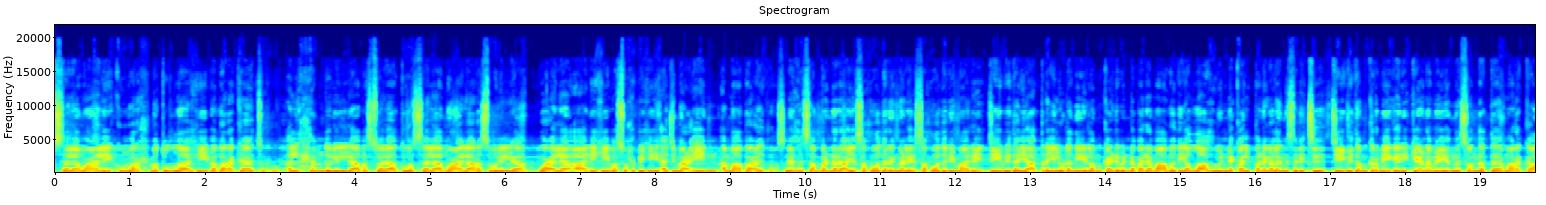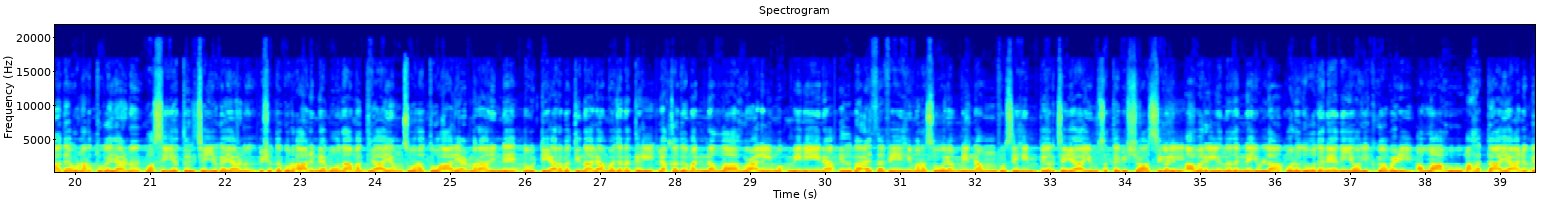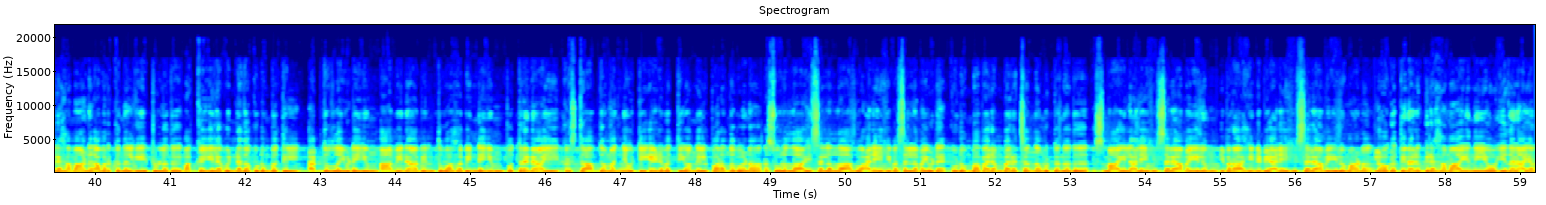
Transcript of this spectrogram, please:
السلام عليكم ورحمة الله وبركاته الحمد لله والصلاة والسلام على رسول الله وعلى آله وصحبه أجمعين أما بعد സ്നേഹസമ്പന്നരായ സഹോദരങ്ങളെ സഹോദരിമാരെ ജീവിതയാത്രയിലുടനീളം കഴിവിന്റെ പരമാവധി അള്ളാഹുവിന്റെ കൽപ്പനകൾ അനുസരിച്ച് ജീവിതം ക്രമീകരിക്കണമേ എന്ന് സ്വന്തത്തെ മറക്കാതെ ഉണർത്തുകയാണ് വസീയത്ത് ചെയ്യുകയാണ് വിശുദ്ധ ഖുർആാനിന്റെ മൂന്നാം അധ്യായം സൂറത്തു ആലി ഇമ്രാനിന്റെ നൂറ്റി അറുപത്തിനാലാം വചനത്തിൽ ലഖദ് മന്നല്ലാഹു അലൽ മുഅ്മിനീന തീർച്ചയായും സത്യവിശ്വാസികളിൽ അവരിൽ നിന്ന് തന്നെയുള്ള ഒരു ദൂതനെ നിയോഗിക്കുക വഴി അള്ളാഹു മഹത്തായ അനുഗ്രഹമാണ് അവർക്ക് നൽകിയിട്ടുള്ളത്. മക്കയിലെ ഉന്നത കുടുംബത്തിൽ അബ്ദുള്ളയുടെയും ആമിന ബിൻ തുവഹബിന്റെയും പുത്രനായി ക്രിസ്താബ്ദം അഞ്ഞൂറ്റി എഴുപത്തിയൊന്നിൽ പറന്നു വീണ റസൂലുള്ളാഹി സല്ലല്ലാഹു അലൈഹി വസല്ലമയുടെ കുടുംബ പരമ്പര ചെന്നുമുട്ടുന്നത് ഇസ്മായിൽ അലൈഹിസ്സലാമയിലും ഇബ്രാഹിം നബി അലൈഹിസ്സലാമയിലുമാണ് ലോകത്തിന് അനുഗ്രഹമായി നിയോഗിതനായ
